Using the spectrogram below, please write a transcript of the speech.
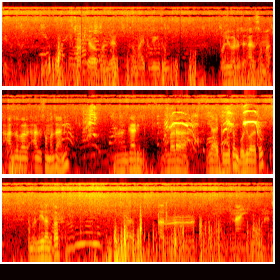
के भन्छ चखेवा भन्ज्याङसम्म आइपुगेको छौँ। भोलिबाट चाहिँ आजसम्म आजबाट आजसम्म चाहिँ हामी गाडीबाट यहाँ आइपुगेको छौँ भोलिबाट चाहिँ। हाम्रो निरन्तर निरन्तर हिँडाइ हुनेछ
